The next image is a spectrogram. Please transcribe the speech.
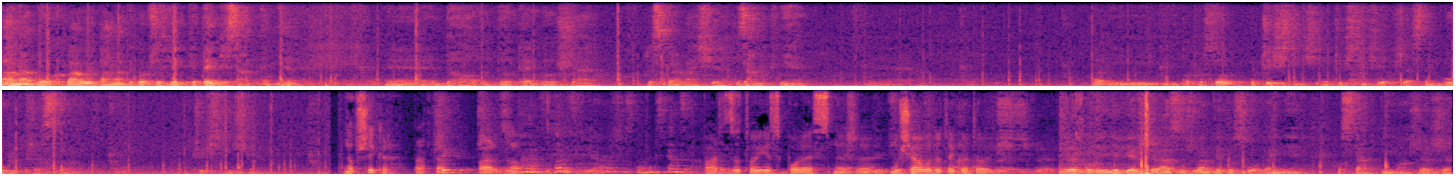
Pana do chwały Pana tego przez wielkie P pisane, nie? E, Do, do tego, że, że sprawa się zamknie. E, No i, i po prostu oczyści się, oczyści się przez ten ból, przez to. No przykre, prawda? Przykre, przykre, Bardzo. Bardzo, bardzo. Ja się z Panem zgadzam. Bardzo to jest bolesne, że musiało do tego dojść. Że, że mówię, nie pierwszy raz użyłam tego słowa i nie ostatni może, że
